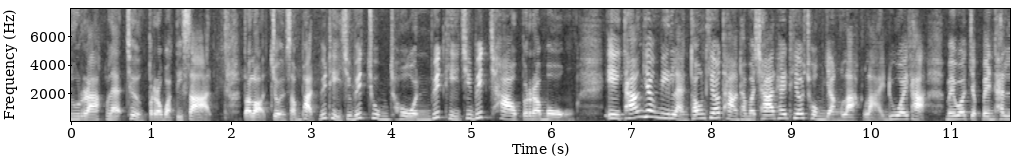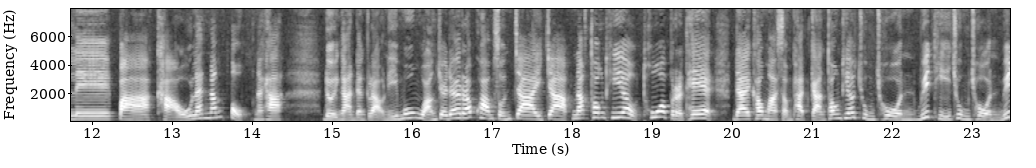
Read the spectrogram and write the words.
นุรักษ์ และเชิงประวัติศาสตร์ ตลอดจนสัมผัสวิถีชีวิตชุมชน วิถีชีวิตชาวประมง อีกทั้งยังมีแหล่งท่องเที่ยวทางธรรมชาติให้เที่ยวชมอย่างหลากหลายด้วยค่ะ ไม่ว่าจะเป็นทะเล ป่าเขาและน้ำตกนะคะ โดยงานดังกล่าวนี้มุ่งหวังจะได้รับความสนใจจากนักท่องเที่ยวทั่วประเทศ ได้เข้ามาสัมผัสการท่องเที่ยวชุมชน วิถีชุมชน วิ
